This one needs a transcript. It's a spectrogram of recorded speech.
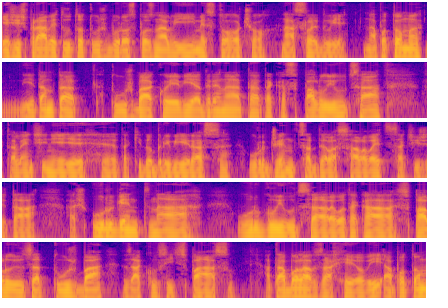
Ježiš práve túto túžbu rozpoznal, vidíme z toho, čo nasleduje. No a potom je tam tá túžba, ako je vyjadrená, tá taká spalujúca, v talenčine je e, taký dobrý výraz urgenca della salvezza, čiže tá až urgentná, urgujúca, alebo taká spalujúca túžba zakúsiť spásu. A tá bola v Zachejovi a potom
